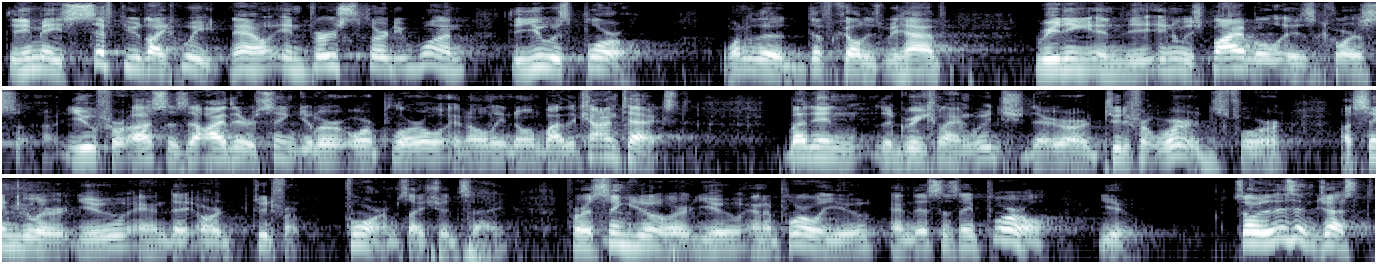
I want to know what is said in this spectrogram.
that he may sift you like wheat. Now, in verse 31, the you is plural. One of the difficulties we have reading in the English Bible is, of course, you for us is either singular or plural and only known by the context. But in the Greek language, there are two different words for a singular you and a, or two different forms, I should say, for a singular you and a plural you, and this is a plural you. So it isn't just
